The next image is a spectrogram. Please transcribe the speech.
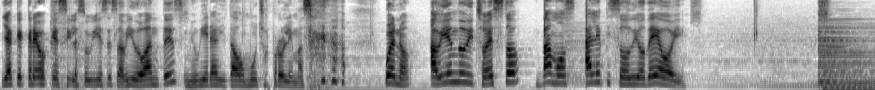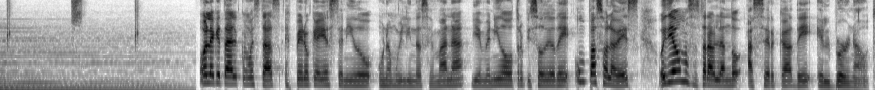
ya que creo que si las hubiese sabido antes me hubiera evitado muchos problemas. bueno, habiendo dicho esto, vamos al episodio de hoy. Hola, ¿qué tal? ¿Cómo estás? Espero que hayas tenido una muy linda semana. Bienvenido a otro episodio de Un Paso a la Vez. Hoy día vamos a estar hablando acerca del el burnout,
